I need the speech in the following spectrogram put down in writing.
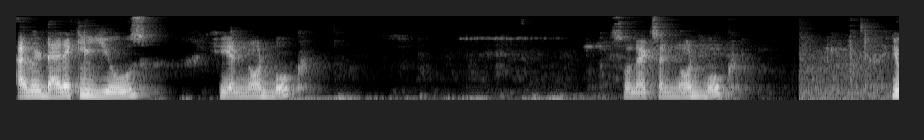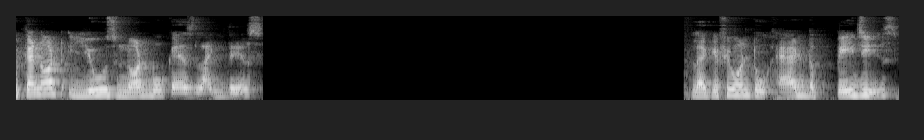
I will directly use here notebook. So let's say notebook. You cannot use notebook as like this like if you want to add the pages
